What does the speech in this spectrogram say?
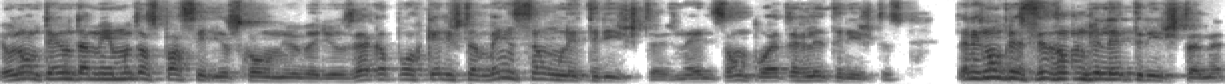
eu não tenha também muitas parcerias com o Neuber e o Zeca, porque eles também são letristas, né? eles são poetas letristas. Então, eles não precisam de letrista, né?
